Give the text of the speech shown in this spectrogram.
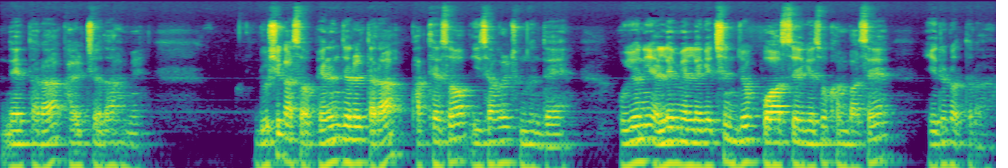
내 따라 갈지어다 하매 루시 가서 베는 자를 따라 밭에서 이삭을 줍는데 우연히 엘리멜렉의 친족 보아스에게 속한 밭에 이르렀더라.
